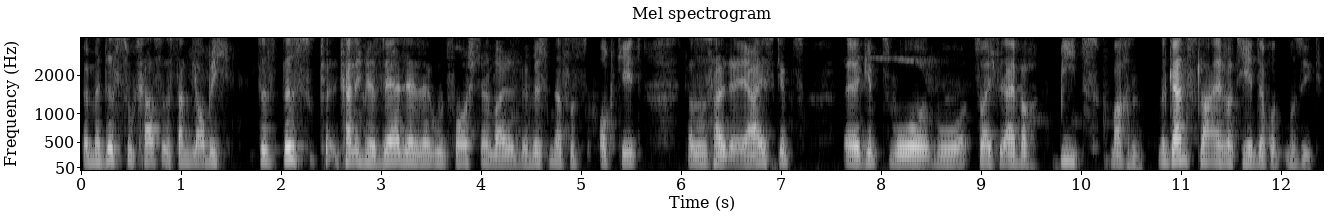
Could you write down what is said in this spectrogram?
wenn mir das zu krass ist, dann glaube ich, das, das kann ich mir sehr, sehr, sehr gut vorstellen, weil wir wissen, dass es auch geht, dass es halt AIs gibt, äh, gibt, wo, wo zum Beispiel einfach Beats machen. Eine ganz klar einfach die Hintergrundmusik.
